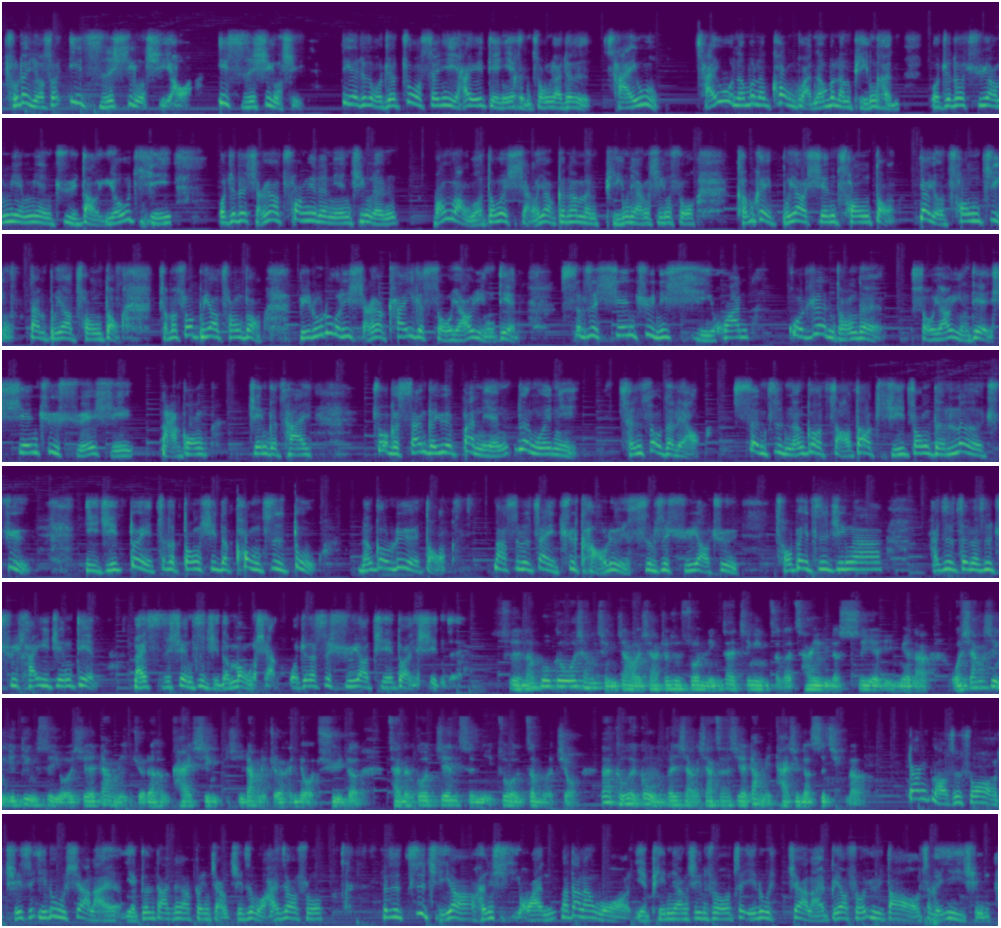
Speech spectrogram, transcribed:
除了有时候一时兴起哈，一时兴起。第二就是我觉得做生意还有一点也很重要，就是财务，财务能不能控管，能不能平衡，我觉得需要面面俱到。尤其我觉得想要创业的年轻人。往往我都会想要跟他们凭良心说，可不可以不要先冲动，要有冲劲，但不要冲动。怎么说不要冲动？比如，如果你想要开一个手摇饮店，是不是先去你喜欢或认同的手摇饮店，先去学习打工，兼个差，做个三个月、半年，认为你承受得了，甚至能够找到其中的乐趣，以及对这个东西的控制度。能够略懂，那是不是再去考虑，是不是需要去筹备资金啊？还是真的是去开一间店来实现自己的梦想？我觉得是需要阶段性的。是，那波哥，我想请教一下，就是说您在经营整个餐饮的事业里面呢、啊，我相信一定是有一些让你觉得很开心，以及让你觉得很有趣的，才能够坚持你做了这么久。那可不可以跟我们分享一下这些让你开心的事情呢？刚老实说，其实一路下来也跟大家分享，其实我还是要说，就是自己要很喜欢。那当然，我也凭良心说，这一路下来，不要说遇到这个疫情，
